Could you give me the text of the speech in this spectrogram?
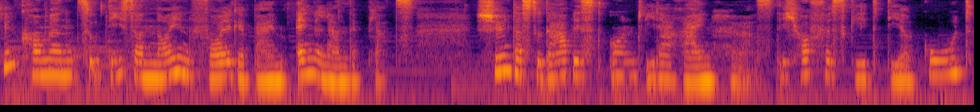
Willkommen zu dieser neuen Folge beim Engellandeplatz. Schön, dass du da bist und wieder reinhörst. Ich hoffe, es geht dir gut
